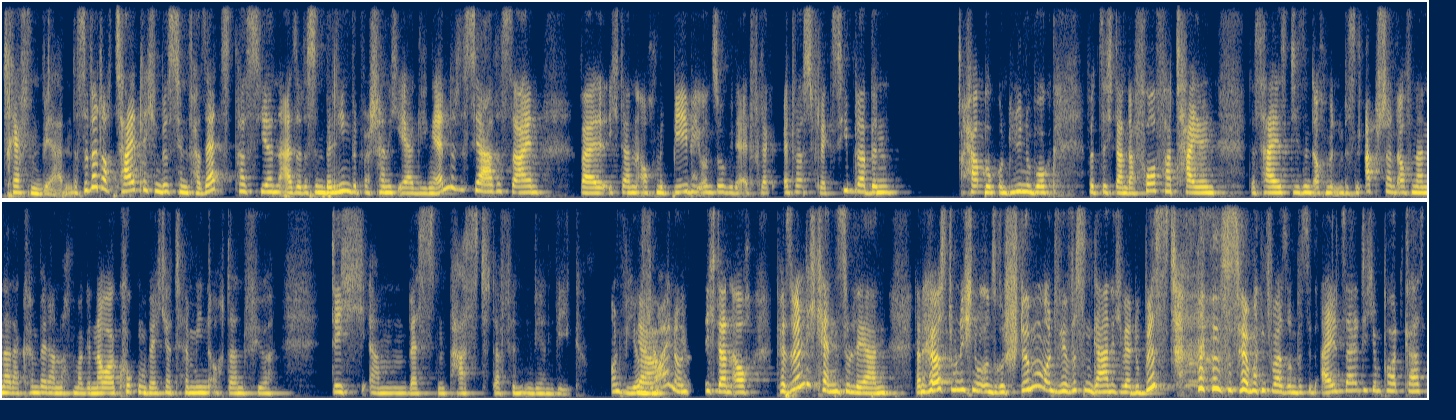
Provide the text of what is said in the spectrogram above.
treffen werden. Das wird auch zeitlich ein bisschen versetzt passieren. Also das in Berlin wird wahrscheinlich eher gegen Ende des Jahres sein, weil ich dann auch mit Baby und so wieder etwas flexibler bin. Hamburg und Lüneburg wird sich dann davor verteilen. Das heißt, die sind auch mit ein bisschen Abstand aufeinander. Da können wir dann nochmal genauer gucken, welcher Termin auch dann für dich am besten passt. Da finden wir einen Weg. Und wir ja. freuen uns, dich dann auch persönlich kennenzulernen. Dann hörst du nicht nur unsere Stimmen und wir wissen gar nicht, wer du bist. Das ist ja manchmal so ein bisschen einseitig im Podcast.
